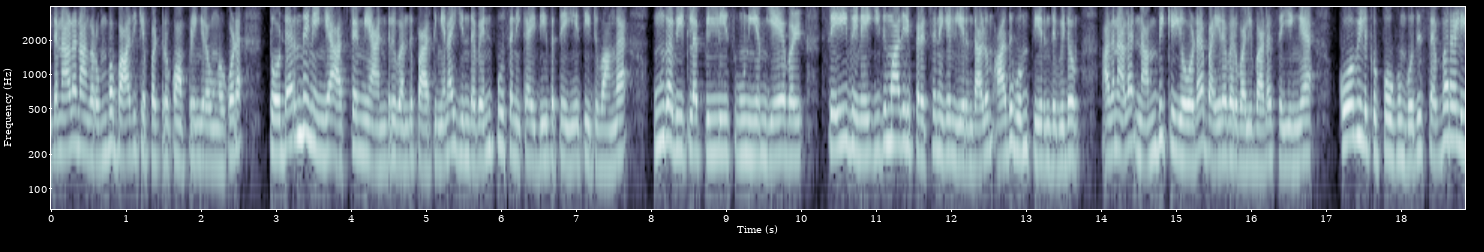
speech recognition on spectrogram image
இதனால நாங்க ரொம்ப பாதிக்கப்பட்டிருக்கோம் அப்படிங்கிறவங்க கூட தொடர்ந்து நீங்க அஷ்டமி அன்று வந்து பார்த்தீங்கன்னா இந்த வெண்பூசணிக்காய் தீபத்தை ஏத்திட்டு வாங்க. உங்க வீட்டுல பில்லி சூனியம் ஏவல் செய்வினை இது மாதிரி பிரச்சனைகள் இருந்தாலும் அதுவும் தீர்ந்துவிடும். அதனால நம்பிக்கையோட பைரவர் வழிபாட செய்யுங்க. கோவிலுக்கு போகும்போது செவ்வரளி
